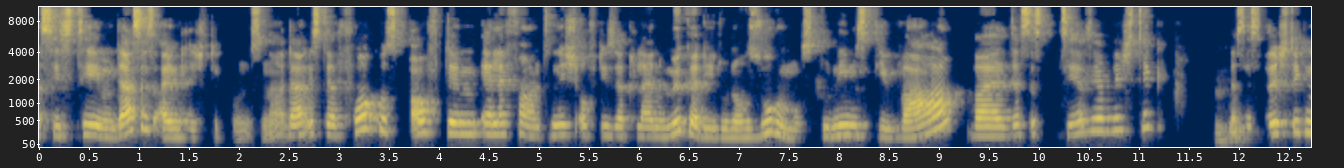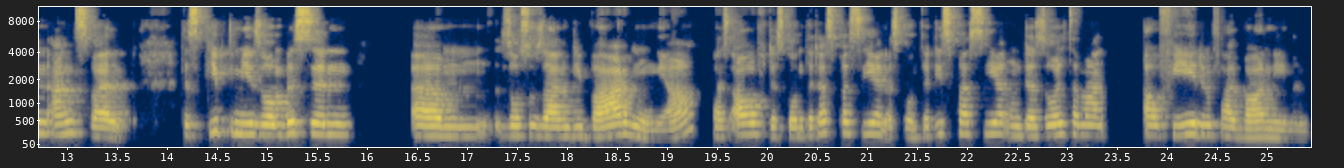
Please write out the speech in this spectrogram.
System, das ist eigentlich die Kunst. Ne? Da ist der Fokus auf dem Elefant, nicht auf dieser kleine Mücke, die du noch suchen musst. Du nimmst die wahr, weil das ist sehr, sehr wichtig. Mhm. Das ist wichtig in Angst, weil das gibt mir so ein bisschen ähm, sozusagen die Warnung, ja. Pass auf, das konnte das passieren, es konnte dies passieren und das sollte man auf jeden Fall wahrnehmen.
